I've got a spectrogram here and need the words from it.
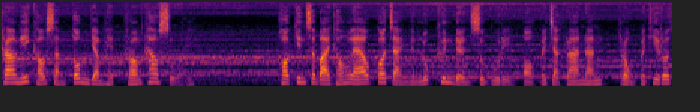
คราวนี้เขาสั่งต้มยำเห็ดพร้อมข้าวสวย พอกินสบายท้องแล้วก็จ่ายเงินลุกขึ้นเดินสูบบุหรี่ออกไปจากร้านนั้น ตรงไปที่รถ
